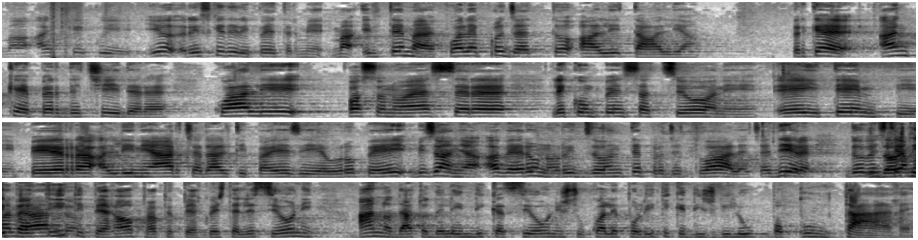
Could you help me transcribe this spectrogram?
Ma anche qui, io rischio di ripetermi, ma il tema è quale progetto ha l'Italia? Perché anche per decidere quali possono essere le compensazioni e i tempi per allinearci ad altri paesi europei, bisogna avere un orizzonte progettuale, cioè dire dove I stiamo andando. partiti però proprio per queste elezioni hanno dato delle indicazioni su quale politiche di sviluppo puntare.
